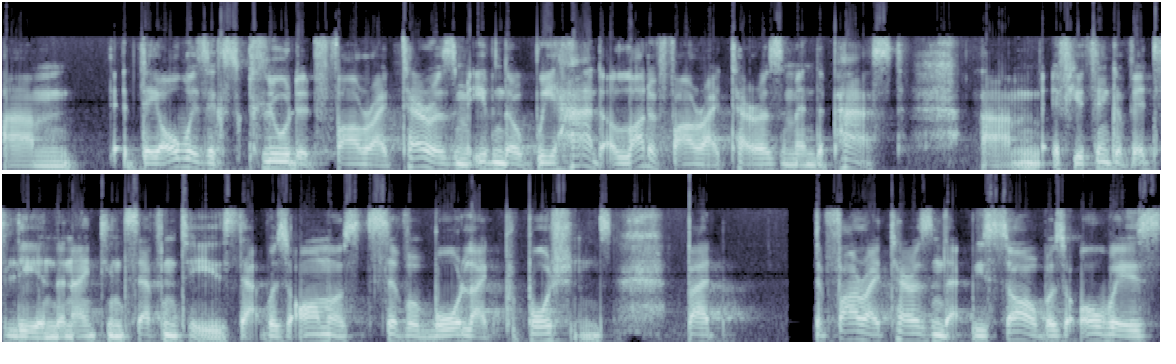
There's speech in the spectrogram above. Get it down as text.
um, they always excluded far right terrorism, even though we had a lot of far right terrorism in the past. Um, if you think of Italy in the 1970s, that was almost civil war like proportions. But the far right terrorism that we saw was always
